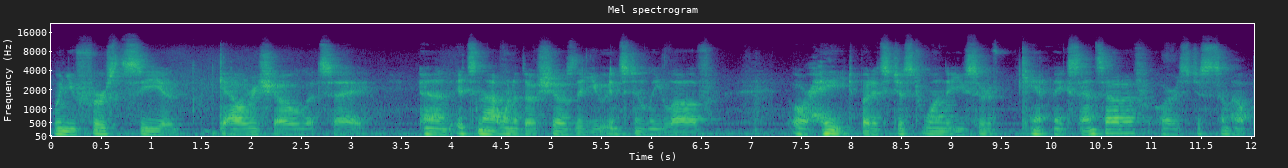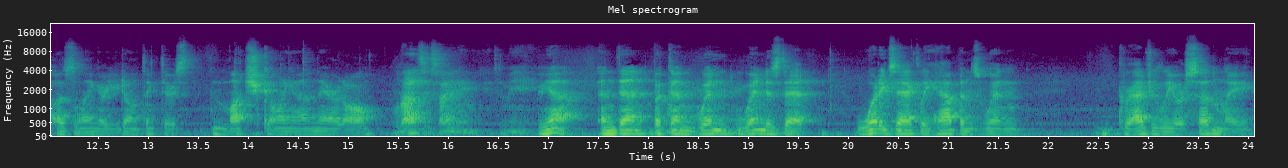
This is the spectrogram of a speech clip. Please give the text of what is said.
when you first see a gallery show, let's say, and it's not one of those shows that you instantly love or hate, but it's just one that you sort of can't make sense out of, or it's just somehow puzzling, or you don't think there's much going on there at all. Well, that's exciting to me. Yeah, and then but then when when does that? What exactly happens when gradually or suddenly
